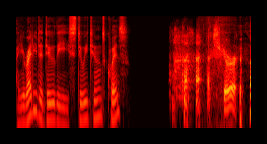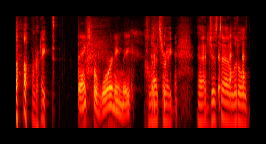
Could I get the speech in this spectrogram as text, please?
are you ready to do the Stuey Tunes quiz? sure. All right. Thanks for warning me. That's right. Uh, just a little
